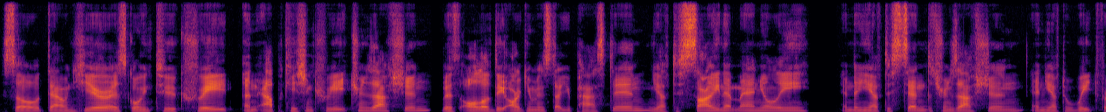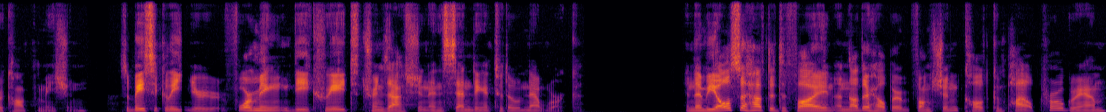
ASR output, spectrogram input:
So down here is going to create an application create transaction with all of the arguments that you passed in. You have to sign it manually and then you have to send the transaction and you have to wait for confirmation. So basically, you're forming the create transaction and sending it to the network. And then we also have to define another helper function called compile program,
